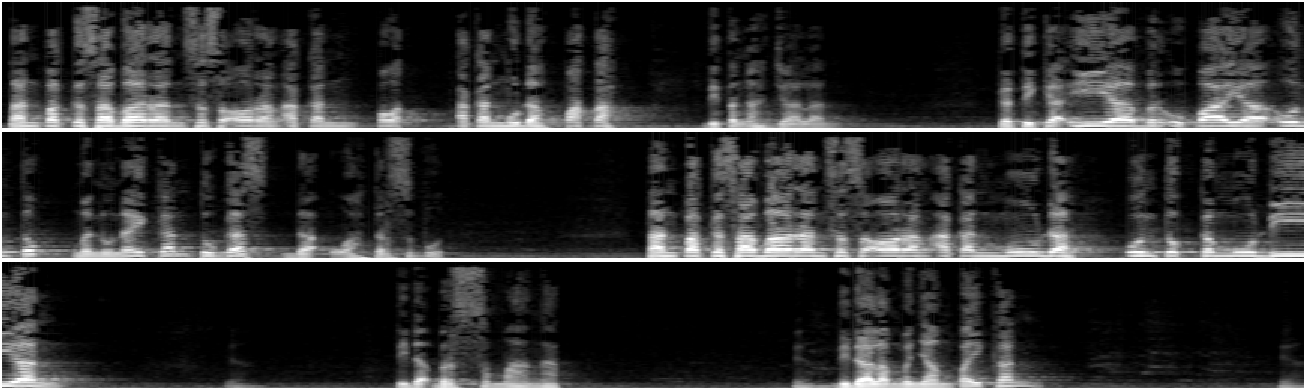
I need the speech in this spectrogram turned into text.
Tanpa kesabaran seseorang akan akan mudah patah di tengah jalan. Ketika ia berupaya untuk menunaikan tugas dakwah tersebut. Tanpa kesabaran seseorang akan mudah untuk kemudian ya, tidak bersemangat ya, di dalam menyampaikan ya,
